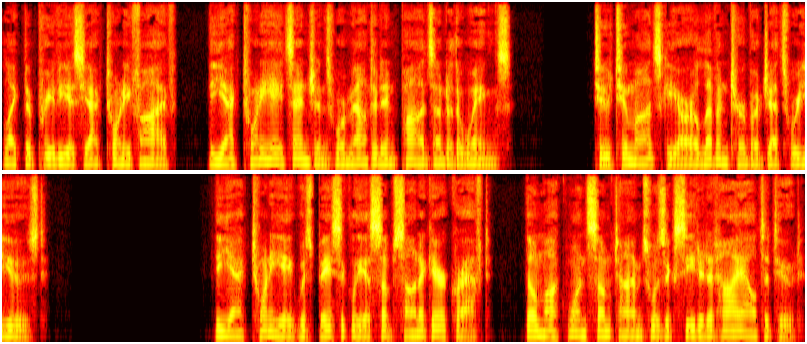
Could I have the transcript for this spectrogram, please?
Like the previous Yak-25, the Yak-28's engines were mounted in pods under the wings. Two Tumansky R-11 turbojets were used. The Yak-28 was basically a subsonic aircraft, though Mach 1 sometimes was exceeded at high altitude.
